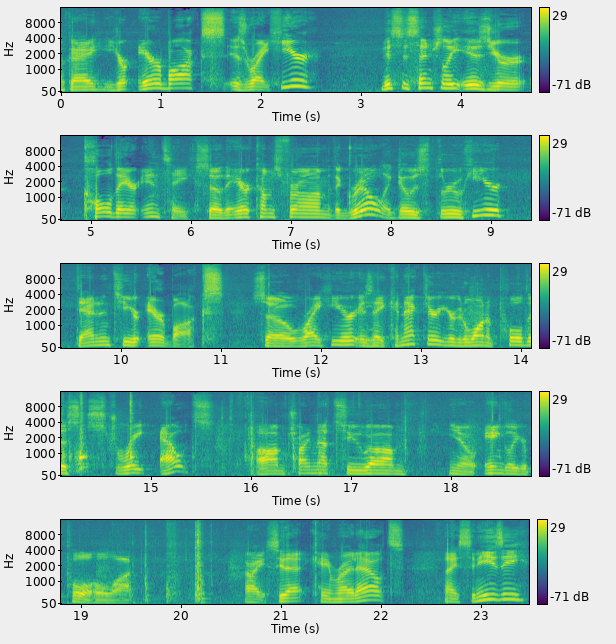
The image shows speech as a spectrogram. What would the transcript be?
okay, your air box is right here. This essentially is your cold air intake. So the air comes from the grill, it goes through here, down into your air box. So right here is a connector. You're going to want to pull this straight out. Um, try not to, um, you know, angle your pull a whole lot. All right, see that? Came right out. Nice and easy.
